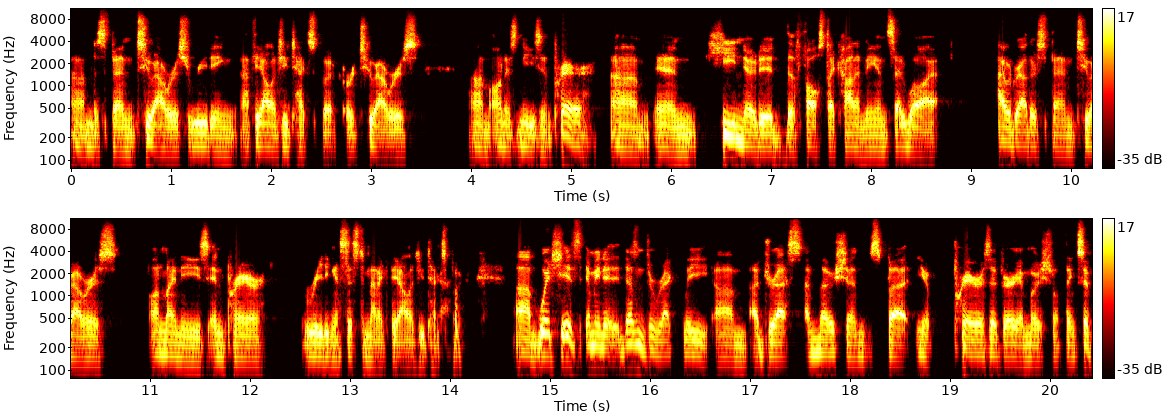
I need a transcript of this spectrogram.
um, to spend two hours reading a theology textbook or two hours um, on his knees in prayer. Um, and he noted the false dichotomy and said, well, I, I, would rather spend two hours on my knees in prayer reading a systematic theology textbook. Um, which is, I mean, it doesn't directly um, address emotions, but you know, prayer is a very emotional thing. So,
